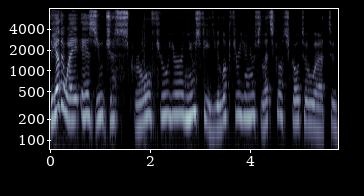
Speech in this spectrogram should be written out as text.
The other way is you just scroll through your news feed you look through your news let's go let's go to uh, to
